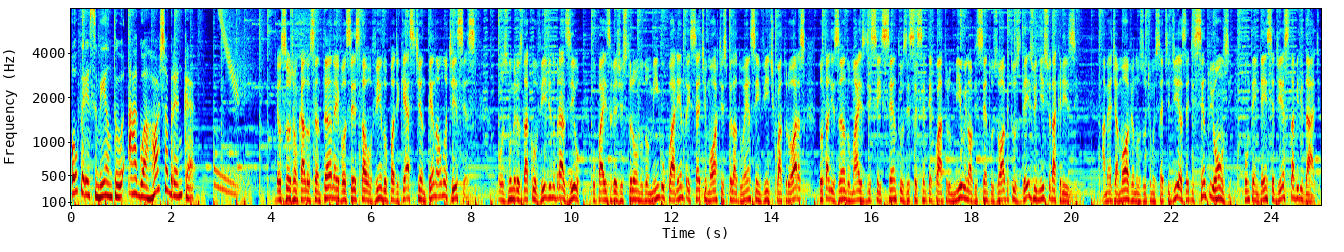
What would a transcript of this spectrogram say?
Oferecimento Água Rocha Branca. Eu sou João Carlos Santana e você está ouvindo o podcast Antena 1 Notícias. Os números da Covid no Brasil. O país registrou no domingo 47 mortes pela doença em 24 horas, totalizando mais de 664.900 óbitos desde o início da crise. A média móvel nos últimos sete dias é de 111, com tendência de estabilidade.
